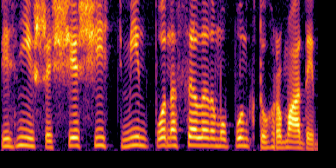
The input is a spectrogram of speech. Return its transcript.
Пізніше ще 6 мін по населеному пункту громади.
